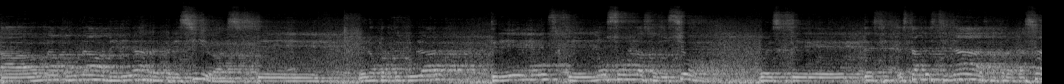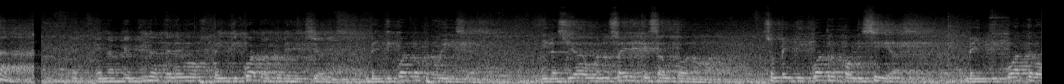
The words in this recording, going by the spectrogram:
a una, medidas represivas que en lo particular creemos que no son la solución, pues que están destinadas a fracasar. En Argentina tenemos 24 jurisdicciones, 24 provincias y la ciudad de Buenos Aires que es autónoma. Son 24 policías, 24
